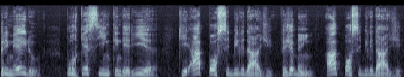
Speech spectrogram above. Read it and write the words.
Primeiro, porque se entenderia que há possibilidade, veja bem, a possibilidade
